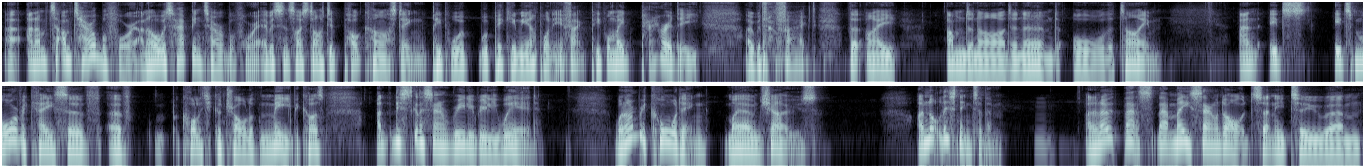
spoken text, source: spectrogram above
Uh, and I'm, t- I'm terrible for it. And I always have been terrible for it. Ever since I started podcasting, people were, were picking me up on it. In fact, people made parody over the fact that I ummed and ahed and ermed all the time. And it's it's more of a case of, of quality control of me because this is going to sound really, really weird when I'm recording my own shows, I'm not listening to them. Hmm. And I know that's that may sound odd, certainly to um,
